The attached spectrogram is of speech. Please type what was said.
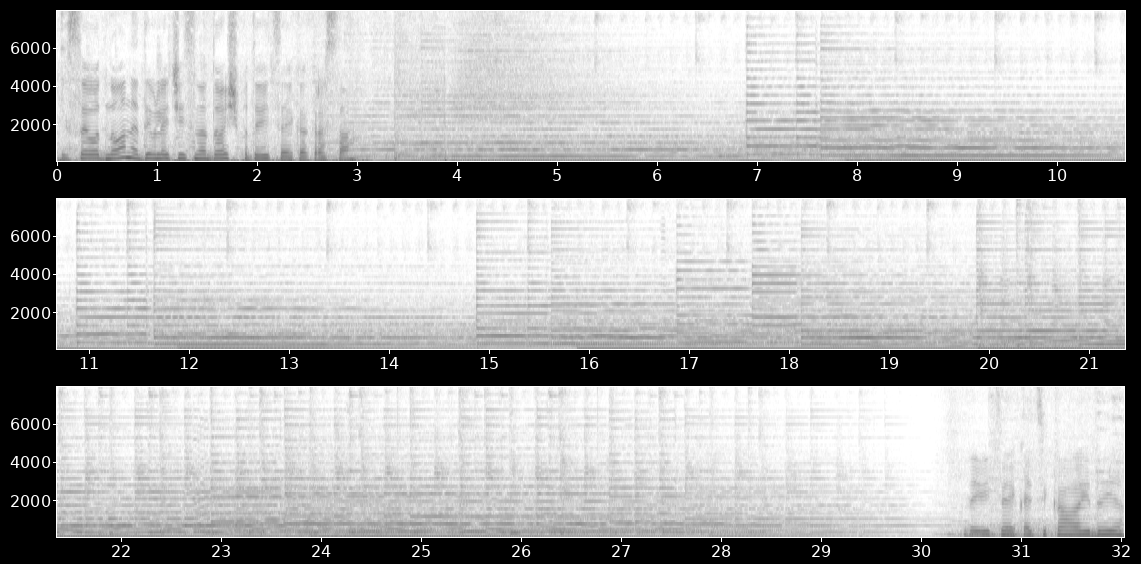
І все одно, не дивлячись на дощ, подивіться, яка краса. Дивіться, яка цікава ідея.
